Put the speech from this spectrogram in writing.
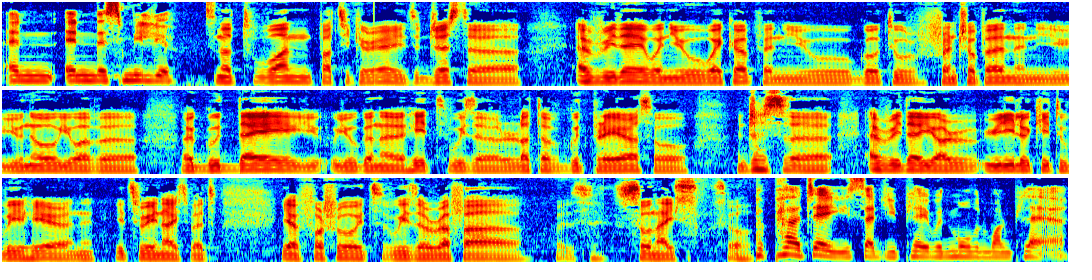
in in this milieu? it's not one particular. It's just uh, every day when you wake up and you go to French Open and you, you know you have a, a good day. You, you're gonna hit with a lot of good players. So just uh, every day you are really lucky to be here, and it's really nice. But yeah, for sure, it's with a Rafa. It's so nice. So Per- Per day, you said you play with more than one player,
